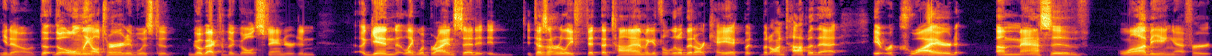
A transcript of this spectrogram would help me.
you know, the the only alternative was to go back to the gold standard and again like what Bryan said it, it it doesn't really fit the time. It gets a little bit archaic, but but on top of that, it required a massive lobbying effort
